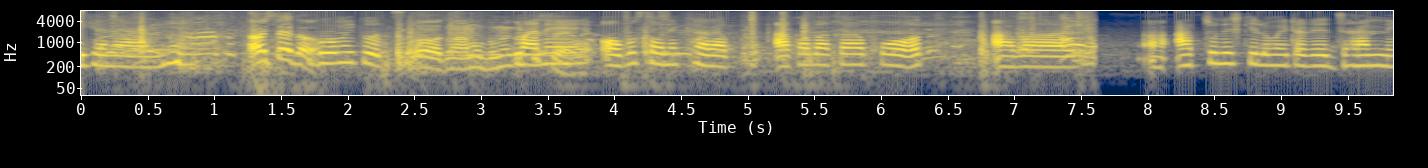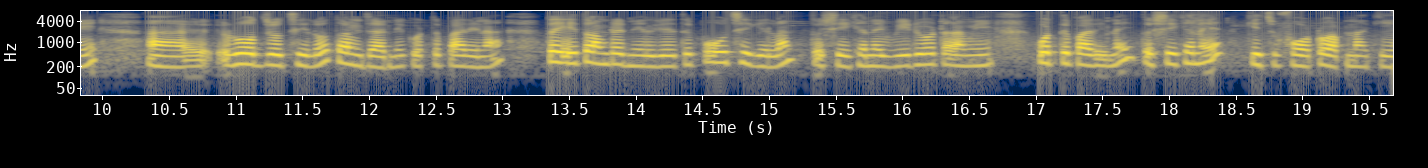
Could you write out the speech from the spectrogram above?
এখানে আমি বমি করছি। মানে অবস্থা অনেক খারাপ। আঁকা বাঁকা পথ আবার আটচল্লিশ কিলোমিটারের জার্নি রোদ্র ছিল, তো আমি জার্নি করতে পারি না। তো এই তো আমরা নীলগিরিতে পৌঁছে গেলাম, তো সেখানে ভিডিওটা আমি করতে পারি নাই। তো সেখানে কিছু ফটো আপনাকে,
